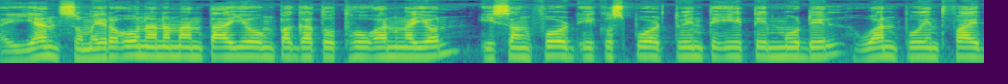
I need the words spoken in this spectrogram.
Ayan, so mayroon na naman tayong pagatutuan ngayon. Isang Ford EcoSport 2018 model, 1.53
